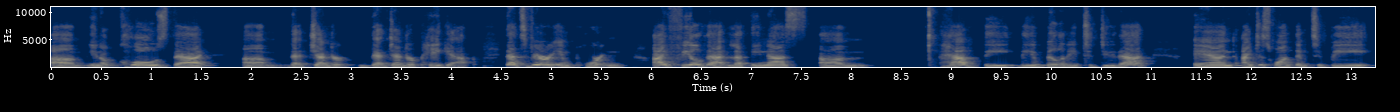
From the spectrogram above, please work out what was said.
um, you know, close that um, that gender that gender pay gap. That's very important. I feel that Latinas um, have the the ability to do that, and I just want them to be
